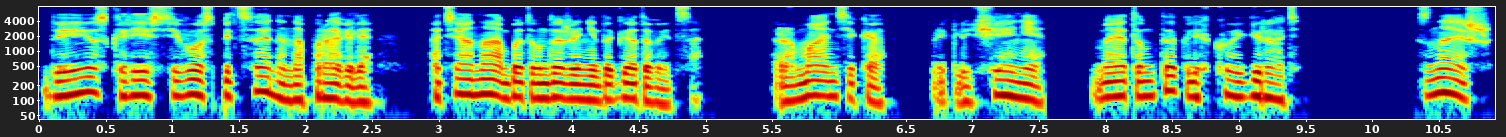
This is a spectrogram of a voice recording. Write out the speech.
Да ее, скорее всего, специально направили, хотя она об этом даже не догадывается. Романтика, приключения, на этом так легко играть. Знаешь,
